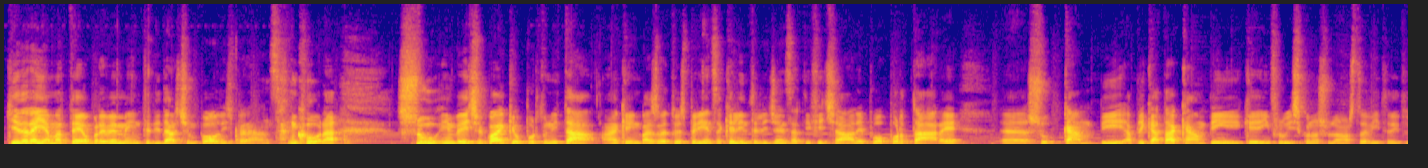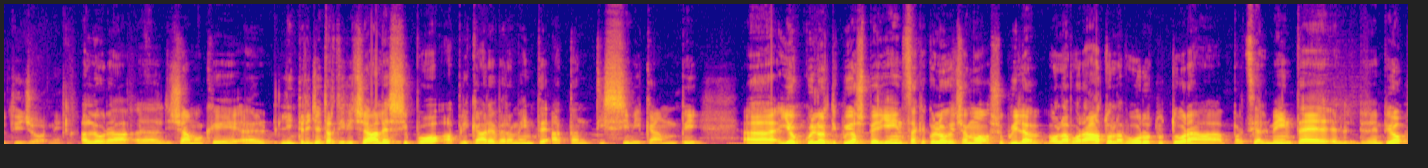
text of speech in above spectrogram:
chiederei a Matteo brevemente di darci un po' di speranza ancora su invece qualche opportunità, anche in base alla tua esperienza, che l'intelligenza artificiale può portare eh, su campi, applicata a campi che influiscono sulla nostra vita di tutti i giorni. Allora, eh, diciamo che eh, l'intelligenza artificiale si può applicare veramente a tantissimi campi. Eh, io quello di cui ho esperienza, che è quello diciamo, su cui la- ho lavorato, lavoro tuttora parzialmente, è per esempio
